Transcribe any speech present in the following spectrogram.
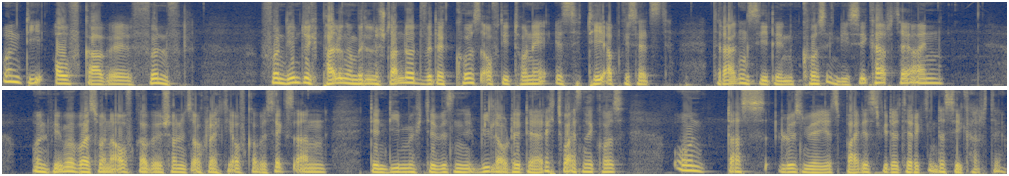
und die Aufgabe 5. Von dem durch Peilung ermittelten Standort wird der Kurs auf die Tonne ST abgesetzt. Tragen Sie den Kurs in die Seekarte ein. Und wie immer bei so einer Aufgabe schauen wir uns auch gleich die Aufgabe 6 an, denn die möchte wissen, wie lautet der rechtweisende Kurs. Und das lösen wir jetzt beides wieder direkt in der Seekarte.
